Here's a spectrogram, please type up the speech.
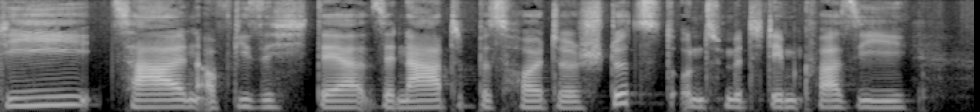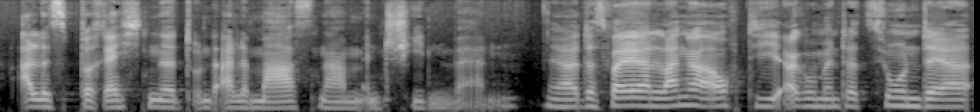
die Zahlen, auf die sich der Senat bis heute stützt und mit dem quasi alles berechnet und alle Maßnahmen entschieden werden. Ja, das war ja lange auch die Argumentation der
